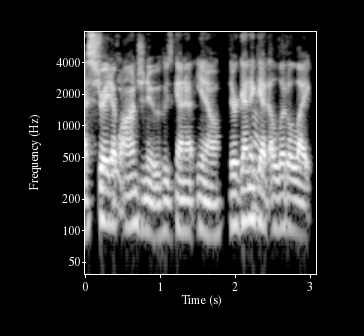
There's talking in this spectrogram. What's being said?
a straight up Yeah. ingenue who's gonna, you know, they're gonna get a little like,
